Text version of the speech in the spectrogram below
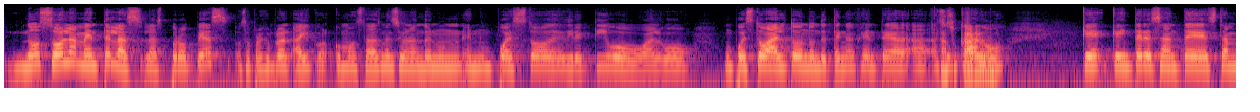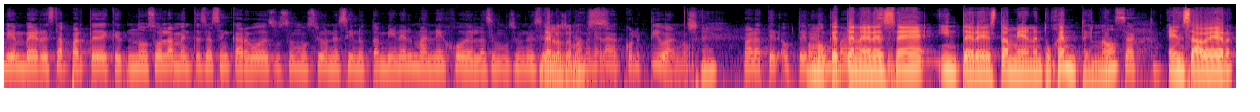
no solamente las, las propias, o sea, por ejemplo, ahí co- como estabas mencionando en un, en un puesto de directivo o algo, un puesto alto en donde tengan gente a, a- a A su, su cargo. cargo. Qué, qué interesante es también ver esta parte de que no solamente se hacen cargo de sus emociones, sino también el manejo de las emociones De en- los de demás. manera colectiva, ¿no? Sí. Para te- obtener Como un que tener ese interés también en tu gente, ¿no? Exacto. En saber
